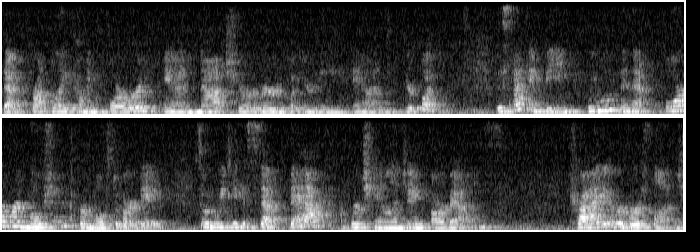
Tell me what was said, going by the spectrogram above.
that front leg coming forward and not sure where to put your knee and your foot. The second being, we move in that forward motion for most of our day. So when we take a step back, we're challenging our balance. Try a reverse lunge.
